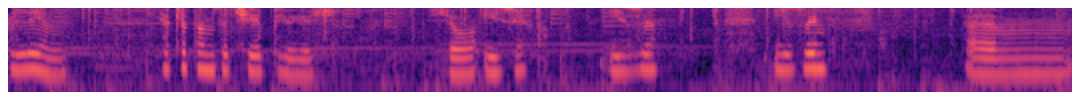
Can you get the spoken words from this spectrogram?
Блін. Як я там зачеплююсь? Все, ізі. Ізі. Ізі. Ем...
